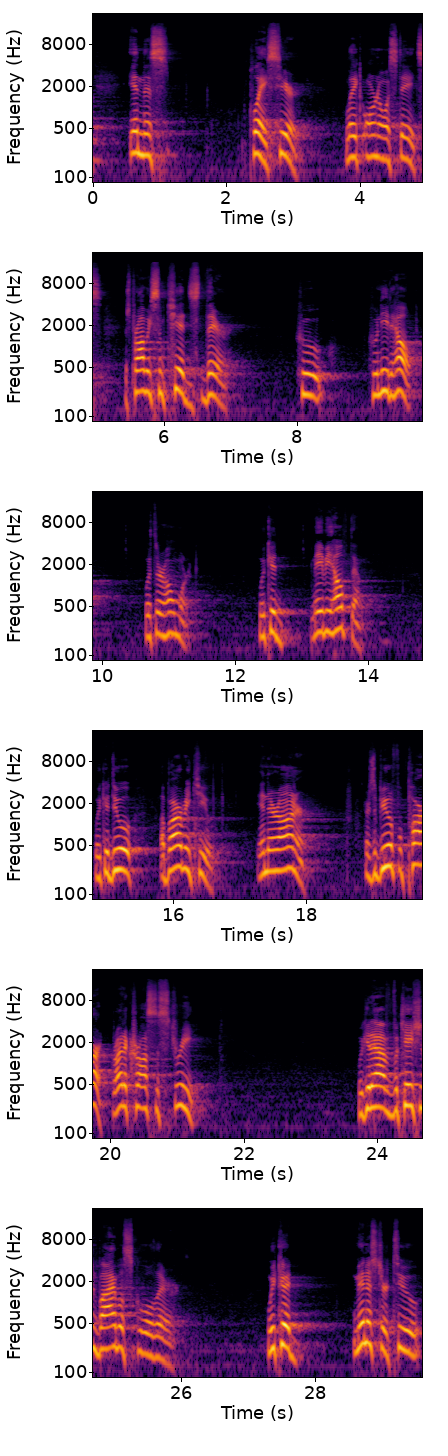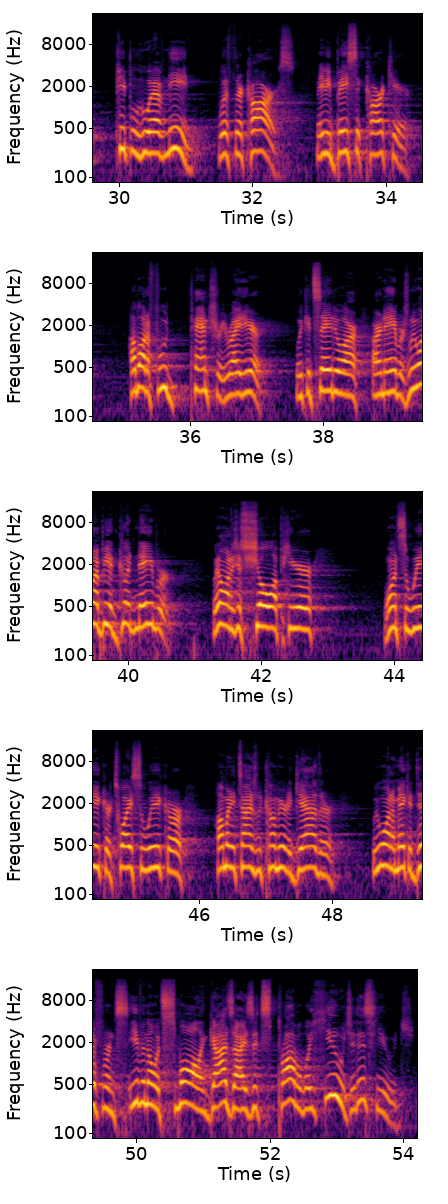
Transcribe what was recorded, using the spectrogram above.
in this place here, Lake Orono Estates. There's probably some kids there who, who need help with their homework. We could maybe help them. We could do a barbecue in their honor There's a beautiful park right across the street. We could have vacation Bible school there. We could minister to people who have need with their cars, maybe basic car care. How about a food pantry right here? We could say to our, our neighbors, we want to be a good neighbor. We don't want to just show up here once a week or twice a week or how many times we come here to gather. We want to make a difference, even though it's small. In God's eyes, it's probably huge. It is huge.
